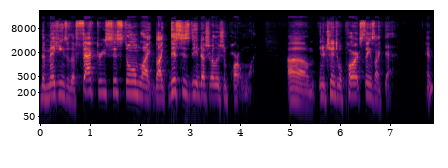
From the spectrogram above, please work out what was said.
the makings of the factory system. Like, like this is the Industrial Revolution Part One. Um, interchangeable parts, things like that. Okay.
